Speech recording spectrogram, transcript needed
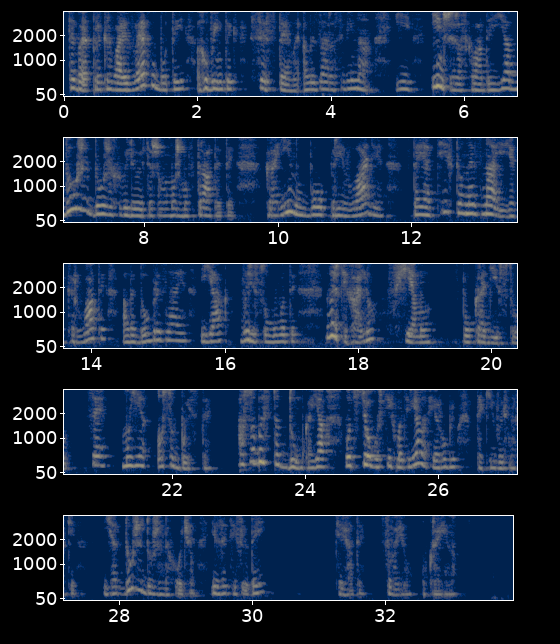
тебе прикриває зверху, бо ти гвинтик системи. Але зараз війна і інші розклади. Я дуже-дуже хвилююся, що ми можемо втратити країну, бо при владі стоять ті, хто не знає, як керувати, але добре знає, як вирісовувати вертикальну схему по крадівству. Це моє особисте, особиста думка. Я от з цього всіх матеріалів я роблю такі висновки. Я дуже-дуже не хочу із-за цих людей тіряти свою Україну.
